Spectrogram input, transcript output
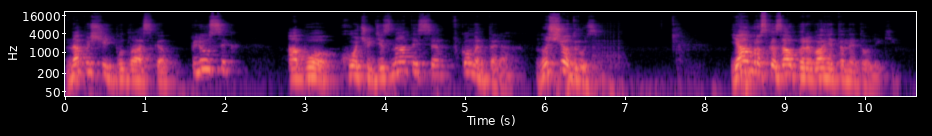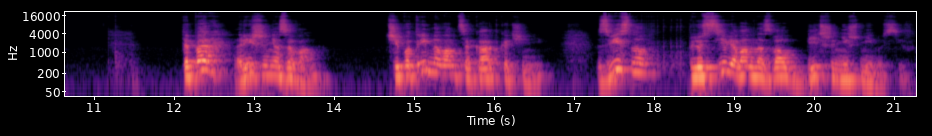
напишіть, будь ласка, плюсик або хочу дізнатися в коментарях. Ну що, друзі? Я вам розказав переваги та недоліки. Тепер рішення за вами. Чи потрібна вам ця картка, чи ні. Звісно, плюсів я вам назвав більше, ніж мінусів.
